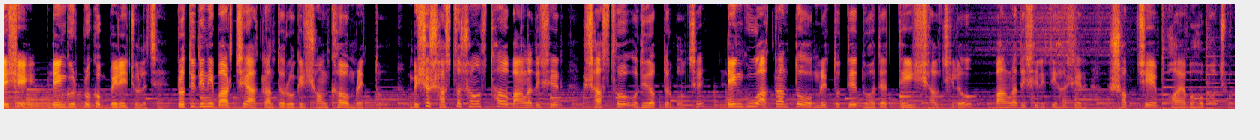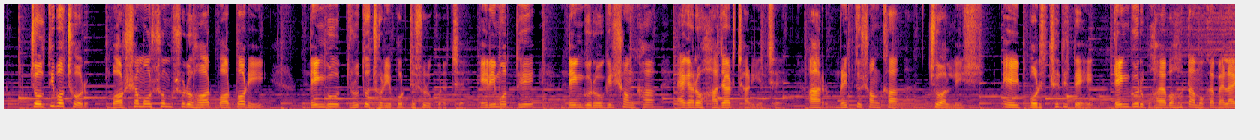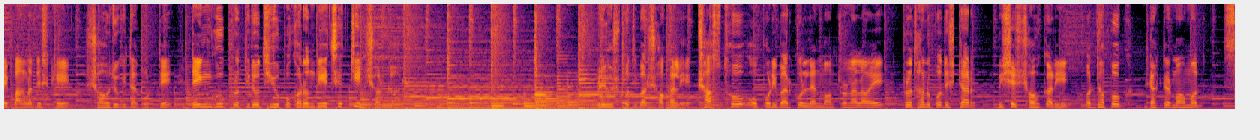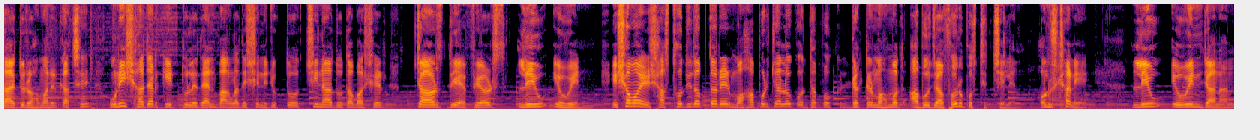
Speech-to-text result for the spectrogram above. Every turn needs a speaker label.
Speaker 1: দেশে ডেঙ্গুর প্রকোপ বেড়েই চলেছে। প্রতিদিনই বাড়ছে আক্রান্ত রোগীর সংখ্যা ও মৃত্যু। বিশ্ব স্বাস্থ্য সংস্থা ও বাংলাদেশের স্বাস্থ্য অধিদপ্তর বলছে, ডেঙ্গু আক্রান্ত ও মৃত্যুতে দু হাজার তেইশ সাল ছিল বাংলাদেশের ইতিহাসের সবচেয়ে ভয়াবহ বছর। চলতি বছর বর্ষা মৌসুম শুরু হওয়ার পরপরই ডেঙ্গু দ্রুত ছড়িয়ে পড়তে শুরু করেছে। এরই মধ্যে ডেঙ্গু রোগীর সংখ্যা এগারো হাজার ছাড়িয়েছে, আর মৃত্যু সংখ্যা চুয়াল্লিশ। এই পরিস্থিতিতে ডেঙ্গুর ভয়াবহতা মোকাবেলায় বাংলাদেশকে সহযোগিতা করতে ডেঙ্গু প্রতিরোধী উপকরণ দিয়েছে চীন সরকার। বৃহস্পতিবার সকালে স্বাস্থ্য ও পরিবার কল্যাণ মন্ত্রণালয়ে প্রধান উপদেষ্টার বিশেষ সহকারী অধ্যাপক ডক্টর মোহাম্মদ সাইদুর রহমানের কাছে উনিশ হাজার কিট তুলে দেন বাংলাদেশে নিযুক্ত চীনা দূতাবাসের charge de affaires Liu Yuyin. এ সময়ে স্বাস্থ্য অধিদপ্তরের মহাপরিচালক অধ্যাপক ডক্টর মোহাম্মদ আবু জাফর উপস্থিত ছিলেন। অনুষ্ঠানে লিউ ইউইন জানান,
